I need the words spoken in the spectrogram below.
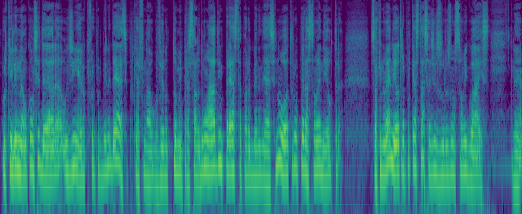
porque ele não considera o dinheiro que foi para o BNDES, porque afinal o governo toma emprestado de um lado, empresta para o BNDES no outro, a operação é neutra. Só que não é neutra porque as taxas de juros não são iguais. Né?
